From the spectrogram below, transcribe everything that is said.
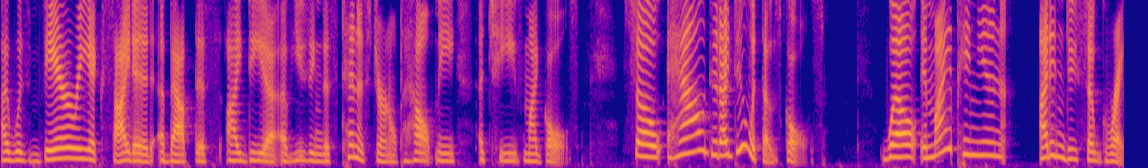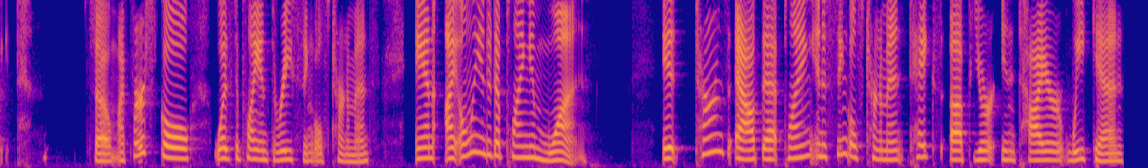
I was very excited about this idea of using this tennis journal to help me achieve my goals. So, how did I do with those goals? Well, in my opinion, I didn't do so great. So, my first goal was to play in three singles tournaments, and I only ended up playing in one. It turns out that playing in a singles tournament takes up your entire weekend.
